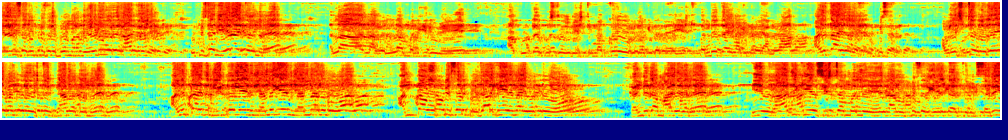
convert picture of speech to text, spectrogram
ಎರಡು ಸರ್ ಉಪ್ಪಿ ಸರ್ ಫೋನ್ ಮಾಡಿದ್ರು, ಎರಡೂವರೆ ರಾತ್ರಿ ಉಪ್ಪಿ ಸರ್ ಏನಾಯ್ತು ಅಂದ್ರೆ, ಅಲ್ಲ, ನಾವೆಲ್ಲ ಮಲಗಿದೀವಿ ಆ ಗುಡ್ಡ ಕುಸಿದೋಗಿದೆ ಎಷ್ಟು ಮಕ್ಕಳು ಹೋಗಿದ್ದಾರೆ ಎಷ್ಟು ತಂದೆ ತಾಯಿಗಳಾಗಿದ್ದಾರೆ, ಅಲ್ವಾ? ಅಳ್ತಾ ಇದ್ದಾರೆ ಉಪ್ಪಿ ಸರ್ ಅವ್ರು ಎಷ್ಟು ಹೃದಯವಂತರು, ಎಷ್ಟು ಜ್ಞಾನ ಅಂದ್ರೆ, ಅಳ್ತಾ ಇದ್ರು ಲಿಟ್ರಲಿ ನನಗೆ ನನ್ನ ಅನುಭವ? ಅಂತ ಒಪ್ಪಿಸರ್ ಪ್ರಜಾಕೀಯನ ಇವತ್ತು ಖಂಡಿತ ಮಾಡಿದ್ದಾರೆ. ಈ ರಾಜಕೀಯ ಸಿಸ್ಟಮ್ ಅಲ್ಲಿ ನಾನು ಒಪ್ಪಿಸರ್ಗೆ ಹೇಳ್ತಾ ಇರ್ತೀನಿ. ಸರಿ,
